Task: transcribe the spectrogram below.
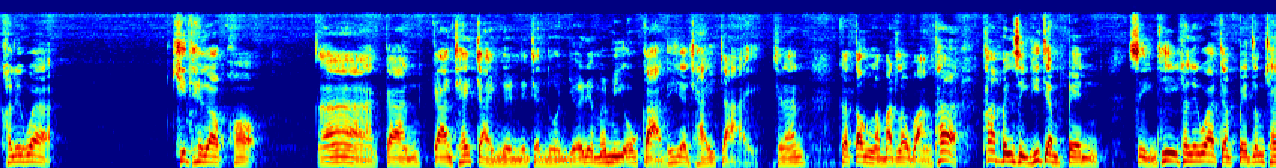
เขาเรียกว่าคิดให้รอบคอบ การการใช้จ่ายเงินในจำนวนเยอะเนี่ยมันมีโอกาสที่จะใช้จ่าย ฉะนั้นก็ต้องระมัดระวัง ถ้าถ้าเป็นสิ่งที่จำเป็น สิ่งที่เขาเรียกว่าจำเป็นต้องใช้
